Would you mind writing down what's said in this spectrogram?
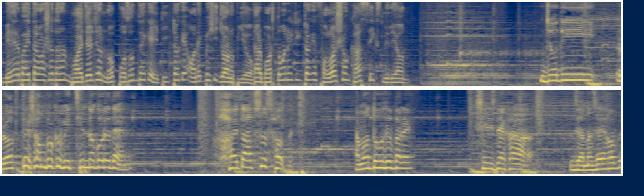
মেহের ভাই তার অসাধারণ ভয়েজের জন্য প্রথম থেকেই টিকটকে অনেক বেশি জনপ্রিয়। তার বর্তমানে টিকটকে ফলোয়ার সংখ্যা সিক্স মিলিয়ন যদি রক্তের সম্পর্ক বিচ্ছিন্ন করে দেন হয়তো আফসোস হবে। এমন তো হতে পারে। শেষ দেখা জানা যায় হবে।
